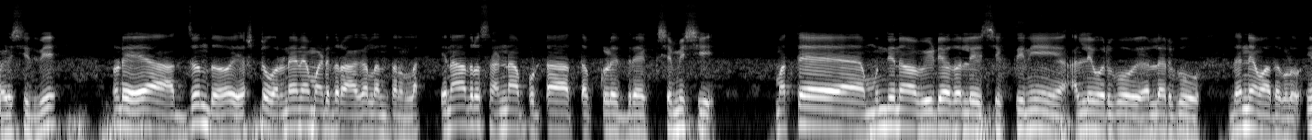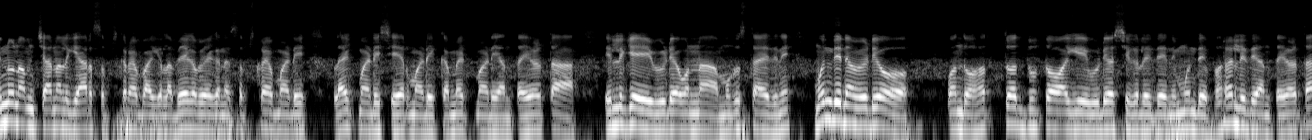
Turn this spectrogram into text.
ಬೆಳೆಸಿದ್ವಿ. ನೋಡಿ ಅಜ್ಜಂದು ಎಷ್ಟು ವರ್ಣನೆ ಮಾಡಿದರೂ ಆಗಲ್ಲ ಅಂತನಲ್ಲ. ಏನಾದರೂ ಸಣ್ಣ ಪುಟ್ಟ ತಪ್ಪುಗಳಿದ್ರೆ ಕ್ಷಮಿಸಿ. ಮತ್ತೆ ಮುಂದಿನ ವೀಡಿಯೋದಲ್ಲಿ ಸಿಗ್ತೀನಿ. ಅಲ್ಲಿವರೆಗೂ ಎಲ್ಲರಿಗೂ ಧನ್ಯವಾದಗಳು. ಇನ್ನೂ ನಮ್ಮ ಚಾನಲ್ಗೆ ಯಾರು ಸಬ್ಸ್ಕ್ರೈಬ್ ಆಗಿಲ್ಲ, ಬೇಗ ಬೇಗನೆ ಸಬ್ಸ್ಕ್ರೈಬ್ ಮಾಡಿ, ಲೈಕ್ ಮಾಡಿ, ಶೇರ್ ಮಾಡಿ, ಕಮೆಂಟ್ ಮಾಡಿ ಅಂತ ಹೇಳ್ತಾ ಇಲ್ಲಿಗೆ ಈ ವಿಡಿಯೋವನ್ನು ಮುಗಿಸ್ತಾ ಇದ್ದೀನಿ. ಮುಂದಿನ ವಿಡಿಯೋ ಒಂದು ಹತ್ತು ಅದ್ಭುತವಾಗಿ ವಿಡಿಯೋ ಸಿಗಲಿದೆ, ನಿಮ್ಮ ಮುಂದೆ ಬರಲಿದೆ ಅಂತ ಹೇಳ್ತಾ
